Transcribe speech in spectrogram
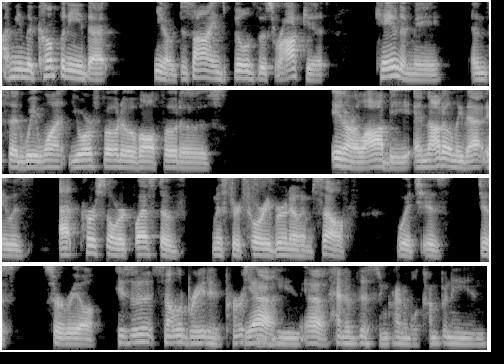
I mean, the company that, you know, designs, builds this rocket came to me and said, We want your photo of all photos in our lobby. And not only that, it was at personal request of Mr. Tory Bruno himself, which is just surreal. He's a celebrated person. Yeah, he's yeah. head of this incredible company, and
